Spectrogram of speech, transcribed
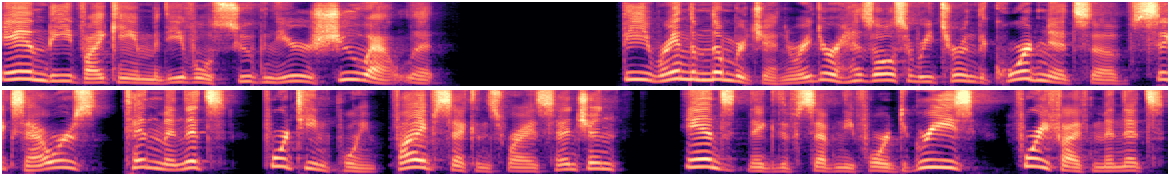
and the Viking and Medieval Souvenir Shoe Outlet. The random number generator has also returned the coordinates of 6 hours, 10 minutes, 14.5 seconds for ascension, and negative 74 degrees, 45 minutes,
